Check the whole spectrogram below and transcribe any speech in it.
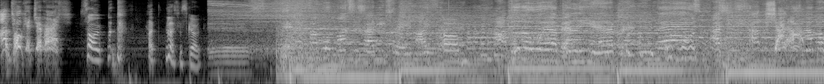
I'm talking gibberish. So let's just go. couple months since I betrayed my friend Um, I put away a Bentley and a brand new Benz I see these happy Shut up! Now my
